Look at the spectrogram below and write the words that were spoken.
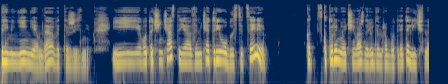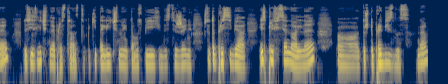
применением да, в этой жизни. И вот очень часто я замечаю три области целей, с которыми очень важно людям работать. Это личное, то есть есть личное пространство, какие-то личные там успехи, достижения, что-то про себя. Есть профессиональное, а, то, что про бизнес, да,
